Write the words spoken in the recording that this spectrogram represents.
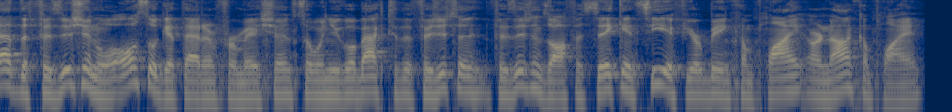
that, the physician will also get that information. So when you go back to the physician physician's office, they can see if you're being compliant or non-compliant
